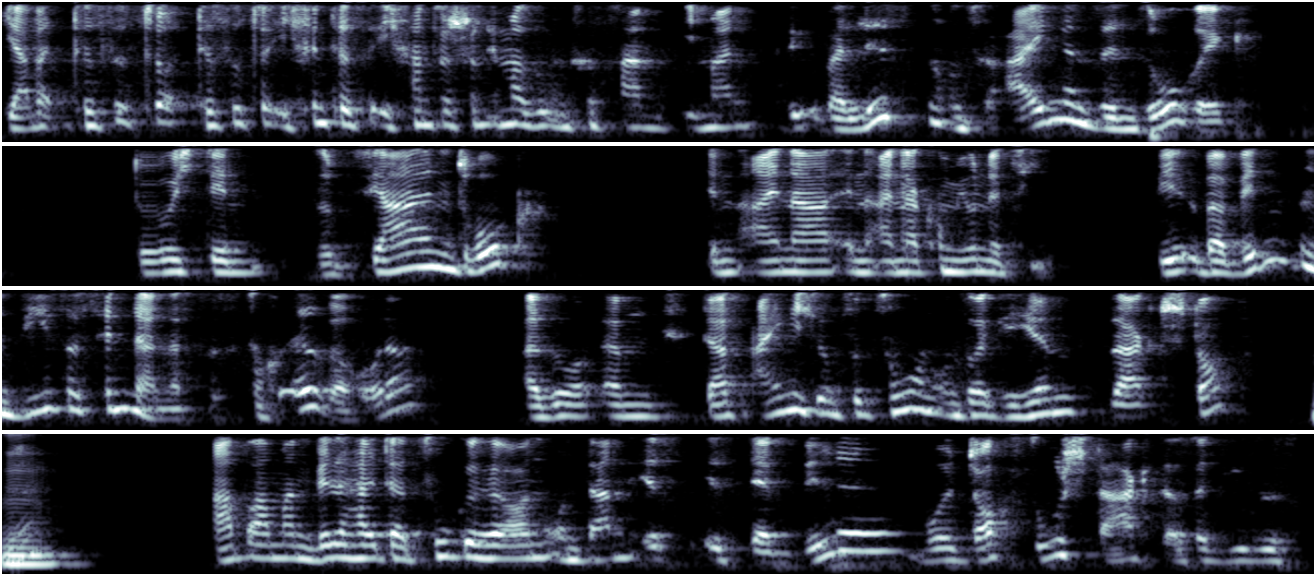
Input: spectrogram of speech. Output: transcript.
Ja, aber das ist doch, das ist doch, ich finde das, ich fand das schon immer so interessant. Ich meine, wir überlisten unsere eigenen Sensorik durch den sozialen Druck in einer, in einer Community. Wir überwinden dieses Hindernis. Das ist doch irre, oder? Also, ähm, dass eigentlich unsere Zunge und unser Gehirn sagt Stopp. Mhm aber man will halt dazugehören und dann ist, ist der Wille wohl doch so stark, dass er dieses,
